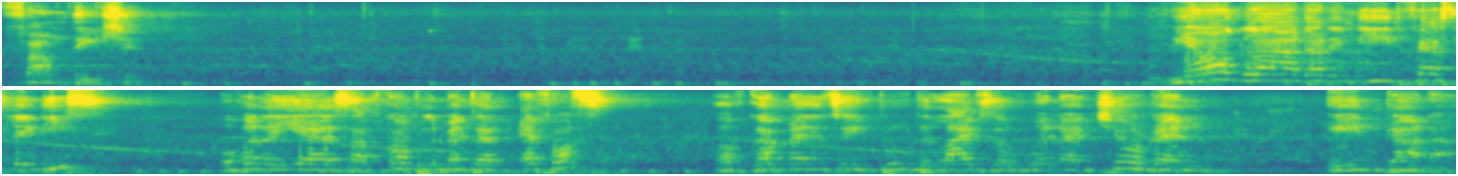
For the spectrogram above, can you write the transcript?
Foundation. We are glad that indeed First Ladies over the years have complemented efforts of government to improve the lives of women and children in Ghana,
